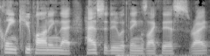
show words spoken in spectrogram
clean couponing that has to do with things like this, right?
